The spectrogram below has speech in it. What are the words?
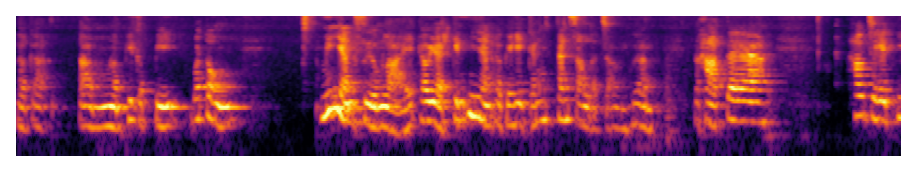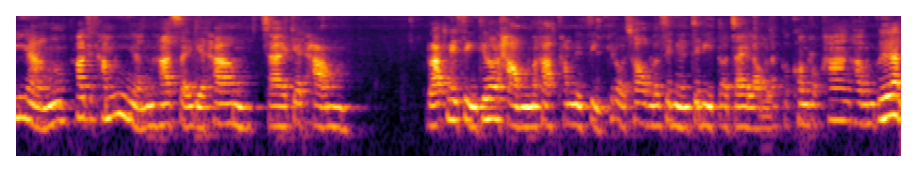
แล้วก็ตำน้ำพริกกะปิบ่ต้องมีหยังเสื่อมหลายแอลอยากกินอีหยังแอลก็เฮ็ดจังจังซั่นละจ้ะเพื่อนนะคะแต่เฮาจะเฮ็ดอีหยังเฮาจะทำอีหยังนะคะใส่เดียทำใชายจะทำ รักในสิ่งที่เราทำนะคะทำในสิ่งที่เราชอบแล้วสิ่งนั้นจะดีต่อใจเราและก็คนรอบข้างค่ะเพื่อน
